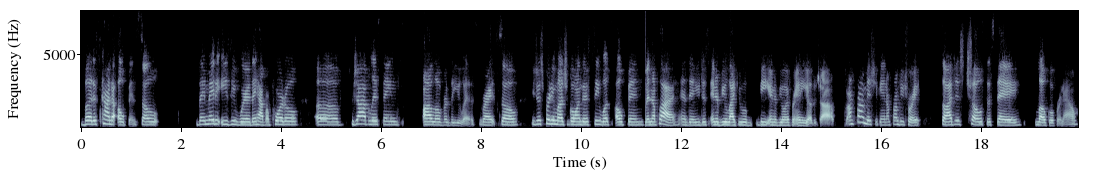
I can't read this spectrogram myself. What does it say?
but it's kind of open. So they made it easy where they have a portal of job listings all over the US, right? So you just pretty much go on there, see what's open, and apply. And then you just interview like you would be interviewing for any other job. I'm from Michigan, I'm from Detroit. So I just chose to stay local for now.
